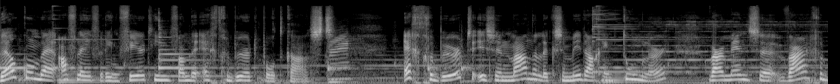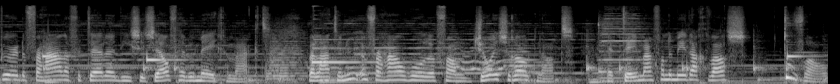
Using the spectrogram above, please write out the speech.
Welkom bij aflevering 14 van de Echt Gebeurd podcast. Echt Gebeurd is een maandelijkse middag in Toemler waar mensen waar gebeurde verhalen vertellen die ze zelf hebben meegemaakt. We laten nu een verhaal horen van Joyce Roodnat. Het thema van de middag was toeval.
